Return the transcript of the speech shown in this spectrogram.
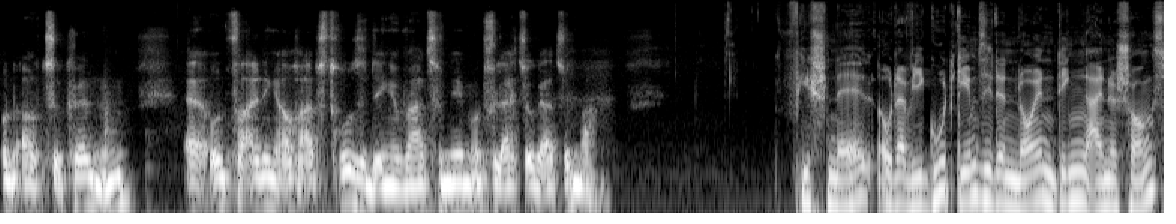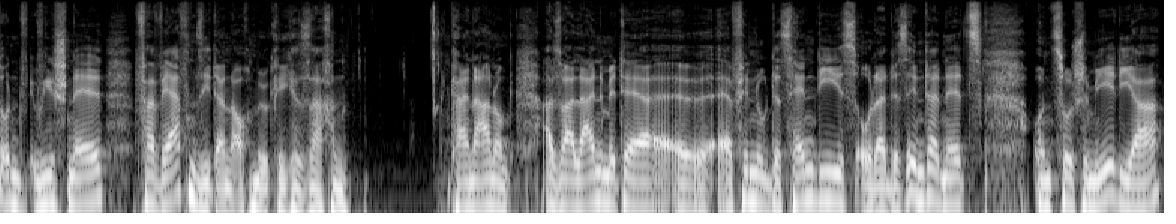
und auch zu können äh, und vor allen Dingen auch abstruse Dinge wahrzunehmen und vielleicht sogar zu machen. Wie schnell oder wie gut geben Sie den neuen Dingen eine Chance und wie schnell verwerfen Sie dann auch mögliche Sachen? Keine Ahnung. Also alleine mit der äh, Erfindung des Handys oder des Internets und Social Media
